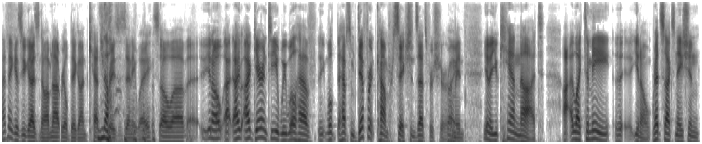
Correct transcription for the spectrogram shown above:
I think, as you guys know, I'm not real big on catchphrases anyway. So, uh, you know, I, I- guarantee we will have we'll have some different conversations. That's for sure. I mean, you know, you cannot. I, like to me, you know, Red Sox Nation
